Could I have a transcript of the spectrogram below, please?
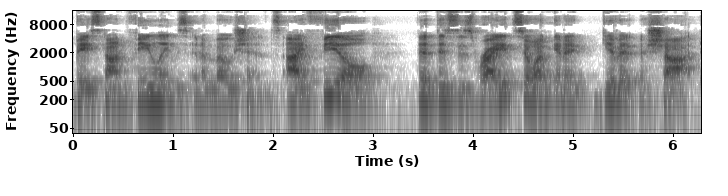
based on feelings and emotions. I feel that this is right, so I'm going to give it a shot.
